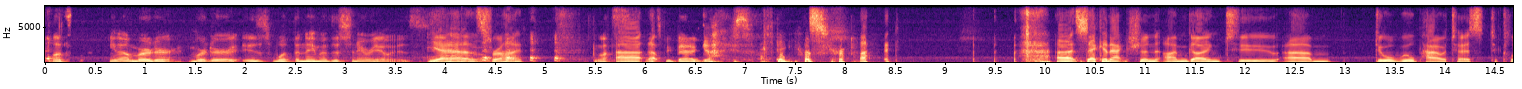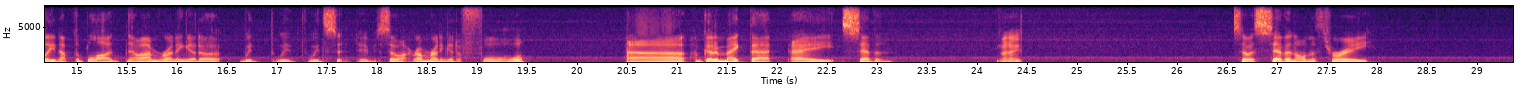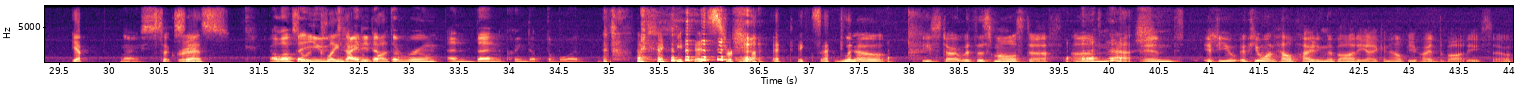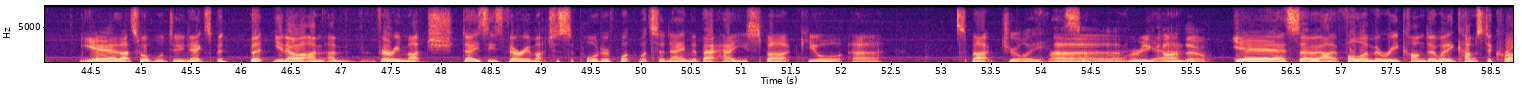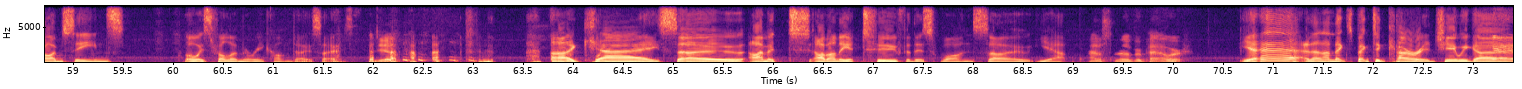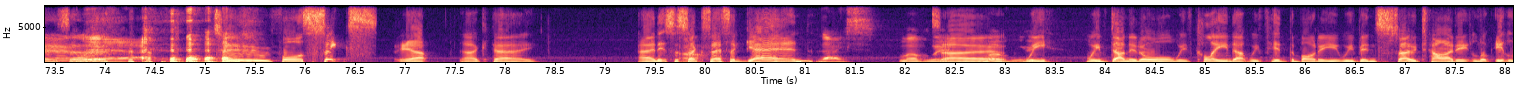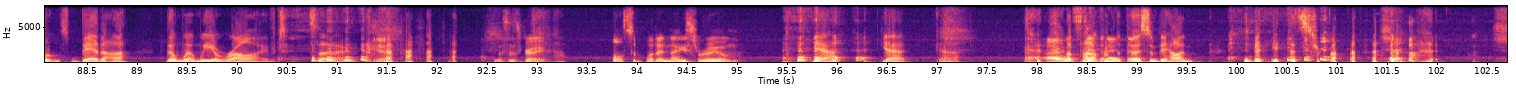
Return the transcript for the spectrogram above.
Let's. You know, murder. Murder is what the name of the scenario is. yeah, that's right. Let's Uh, let's be bad guys. That's right. Uh, second action, I'm going to um, do a willpower test to clean up the blood. Now I'm running at a with with with St. Hubert, so I'm running at a four. Uh, I'm going to make that a seven. nice. So a seven on a three. Yep, nice. success. I love that we you cleaned up the tidied up the room and then cleaned up the blood. yes, right. Exactly. You know, you start with the small stuff. Um, Yeah. And if you if you want help hiding the body, I can help you hide the body. So. Yeah, that's what we'll do next. But but you know, I'm I'm very much Daisy's very much a supporter of what what's her name about how you spark your uh spark joy. Uh, So, uh, Marie yeah. Kondo. Yeah, so I follow Marie Kondo when it comes to crime scenes. Always follow Marie Kondo. So Yeah. okay, so I'm a t- I'm only a two for this one. So yeah, House Overpower. Yeah, and an unexpected courage. Here we go. So we're Yeah. two, four, six. Yep. Okay. And it's a ah. success again. nice. Lovely. So Lovely. we we've done it all. We've cleaned up. We've hid the body. We've been so tidy. It look it looks better than when we arrived. So Yeah. this is great. awesome. What a nice room. Yeah. Yeah. Yeah. I would Apart from night the person behind. That's right.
